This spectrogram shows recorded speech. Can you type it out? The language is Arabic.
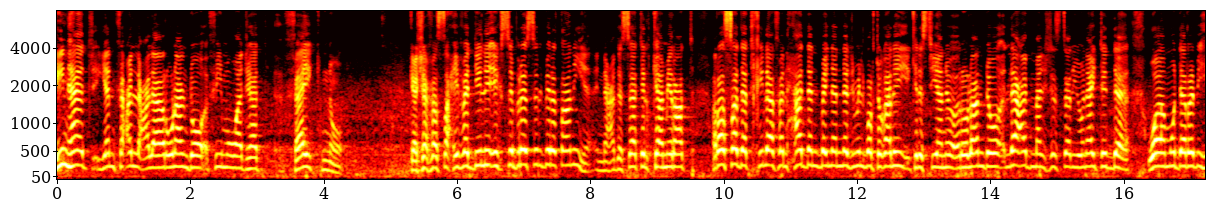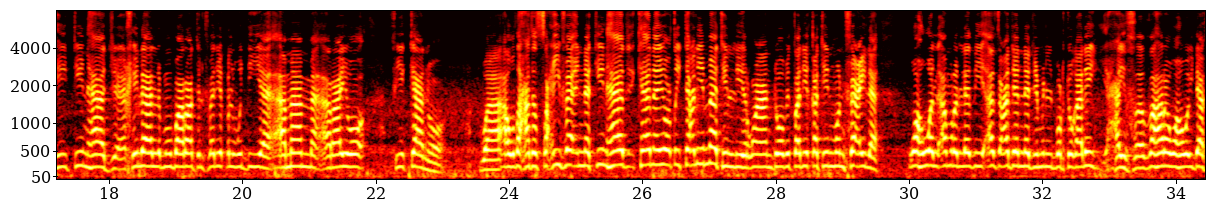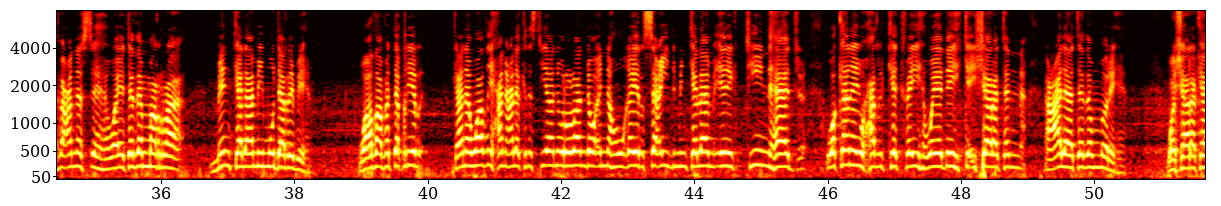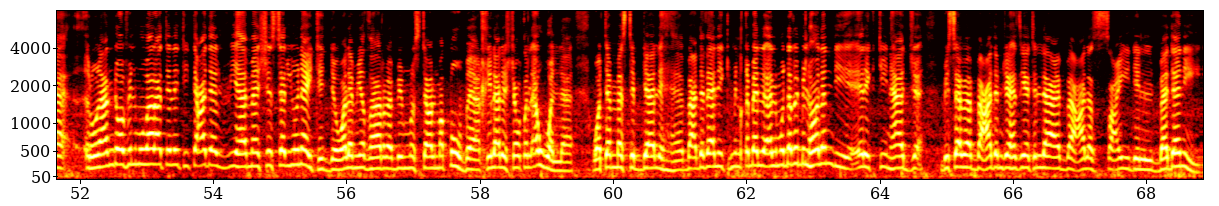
تينهاج ينفعل على رونالدو في مواجهة فايكانو. كشف الصحيفة ديلي إكسبريس البريطانية أن عدسات الكاميرات رصدت خلافا حادا بين النجم البرتغالي كريستيانو رونالدو لاعب مانشستر يونايتد ومدربه تينهاج خلال مباراة الفريق الودية أمام رايو فايكانو. وأوضحت الصحيفة أن تينهاج كان يعطي تعليمات لرونالدو بطريقة منفعلة وهو الأمر الذي أزعج النجم البرتغالي حيث ظهر وهو يدافع عن نفسه ويتذمر من كلام مدربه. وأضاف التقرير كان واضحا على كريستيانو رونالدو إنه غير سعيد من كلام إريك تين هاج وكان يحرك كتفيه ويديه كإشارة على تذمره. وشارك رونالدو في المباراة التي تعادل فيها مانشستر يونايتد ولم يظهر بالمستوى المطلوب خلال الشوط الأول وتم استبداله بعد ذلك من قبل المدرب الهولندي إريك تينهاج بسبب عدم جاهزية اللاعب على الصعيد البدني.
